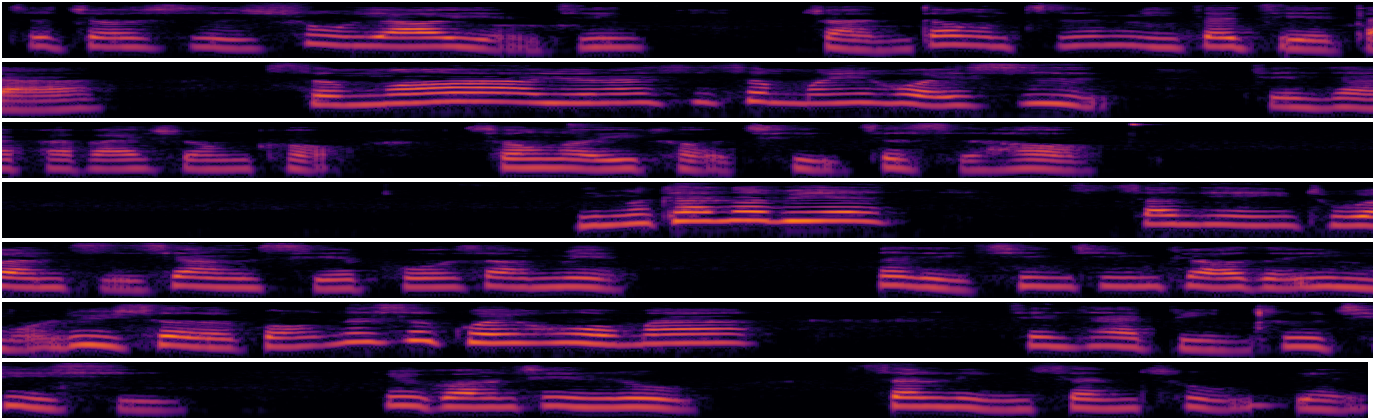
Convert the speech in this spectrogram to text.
这就是树妖眼睛转动之谜的解答。什么啊？原来是这么一回事！现在拍拍胸口，松了一口气。这时候，你们看那边，山田一突然指向斜坡上面，那里轻轻飘着一抹绿色的光，那是鬼火吗？健太屏住气息，绿光进入森林深处，眼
